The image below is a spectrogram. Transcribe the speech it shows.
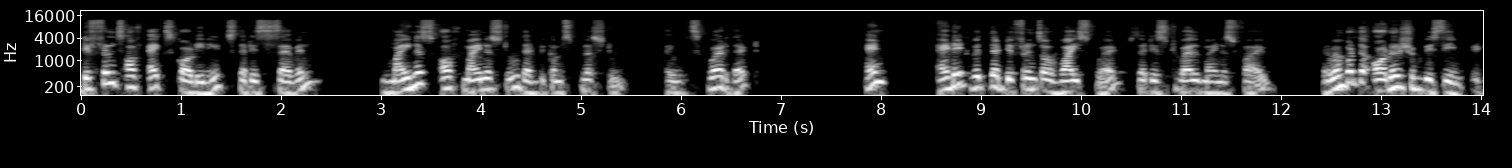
difference of x coordinates, that is 7, minus of minus 2, that becomes plus 2. I will square that and add it with the difference of y squared, that is 12 minus 5. Remember, the order should be same. It,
